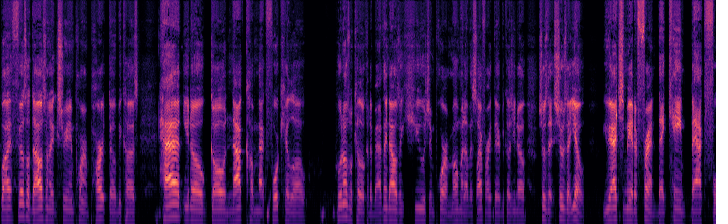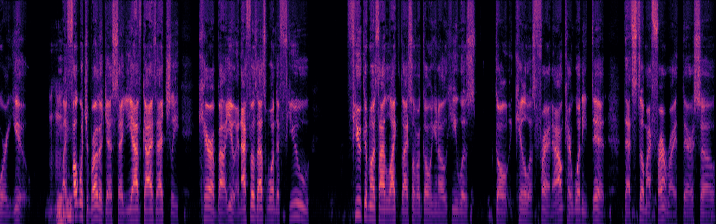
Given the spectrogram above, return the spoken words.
but it feels like that was an extremely important part though, because had you know Gon not come back for Killua, who knows what Killua could have been. I think that was a huge important moment of his life right there because you know shows that shows that yo, you actually made a friend that came back for you. Mhm. Like Mhm. fuck what your brother just said. You have guys that actually care about you, and I feel that's one of the few few good months I like that I saw going. You know, he was going Killua was friend. I don't care what he did. That's still my friend right there. So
